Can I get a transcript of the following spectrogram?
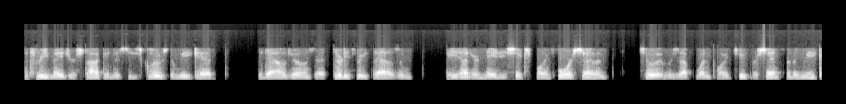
the three major stock indices closed the week at the Dow Jones at 33,886.47, so it was up 1.2% for the week.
